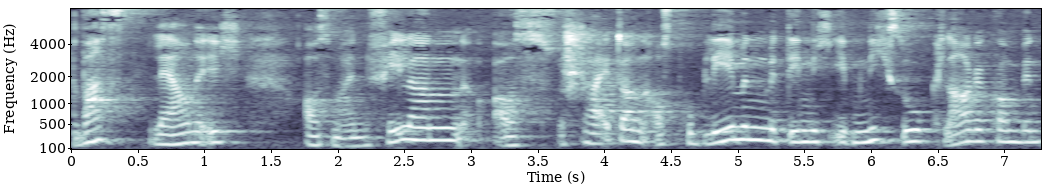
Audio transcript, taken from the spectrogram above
was lerne ich aus meinen Fehlern, aus Scheitern, aus Problemen, mit denen ich eben nicht so klar gekommen bin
